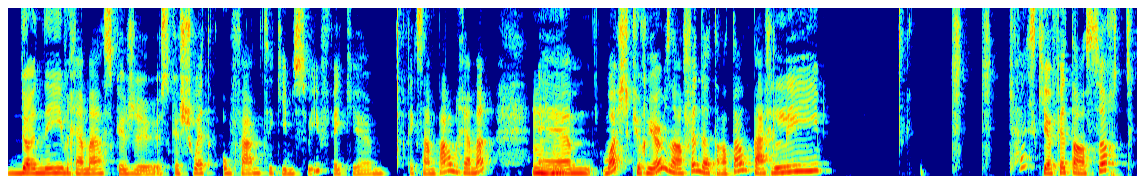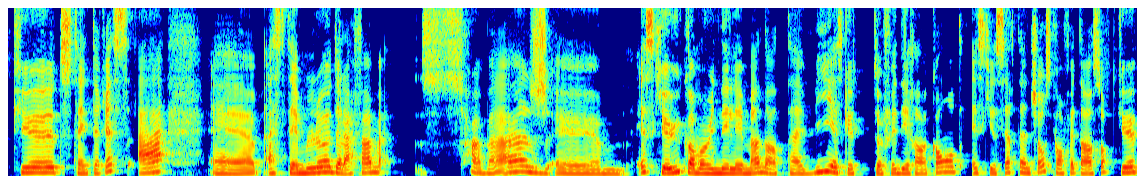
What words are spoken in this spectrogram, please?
donner vraiment ce que je, ce que je souhaite aux femmes qui me suivent. Fait que, fait que ça me parle vraiment. Mm-hmm. Euh, moi, je suis curieuse, en fait, de t'entendre parler. Qu'est-ce qui a fait en sorte que tu t'intéresses à, à ce thème-là de la femme sauvage, euh, est-ce qu'il y a eu comme un élément dans ta vie? Est-ce que tu as fait des rencontres? Est-ce qu'il y a certaines choses qui ont fait en sorte que,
